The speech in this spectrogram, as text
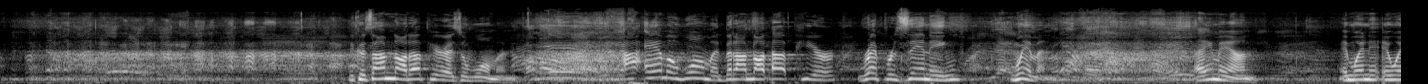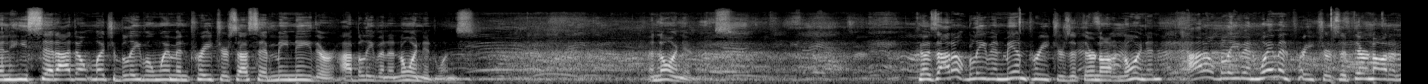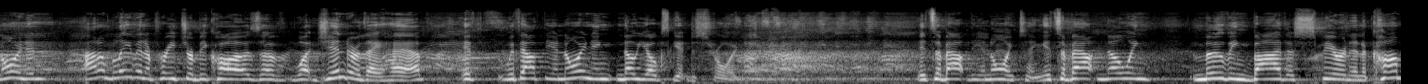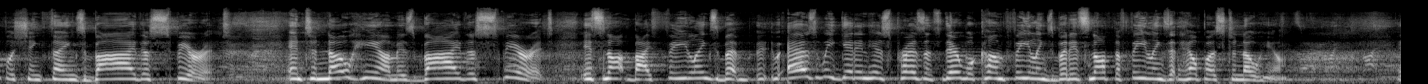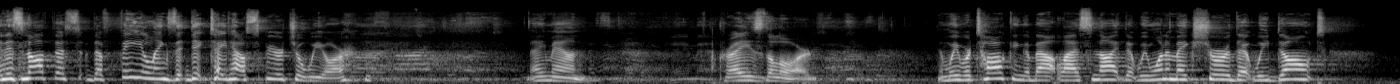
Because I'm not up here as a woman. I am a woman, but I'm not up here representing women. Amen. And when, and when he said, I don't much believe in women preachers, I said, Me neither. I believe in anointed ones. Anointed ones. Because I don't believe in men preachers if they're not anointed. I don't believe in women preachers if they're not anointed. I don't believe in a preacher because of what gender they have. If without the anointing, no yokes get destroyed. It's about the anointing. It's about knowing, moving by the Spirit and accomplishing things by the Spirit. And to know Him is by the Spirit. It's not by feelings, but as we get in His presence, there will come feelings, but it's not the feelings that help us to know Him. And it's not the, the feelings that dictate how spiritual we are. Amen. Praise the Lord. And we were talking about last night that we want to make sure that we don't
